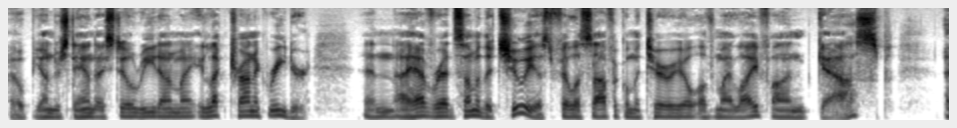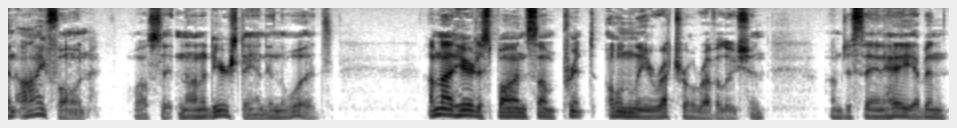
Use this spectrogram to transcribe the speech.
I hope you understand I still read on my electronic reader, and I have read some of the chewiest philosophical material of my life on gasp, an iPhone, while sitting on a deer stand in the woods. I'm not here to spawn some print only retro revolution. I'm just saying, hey, I've been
